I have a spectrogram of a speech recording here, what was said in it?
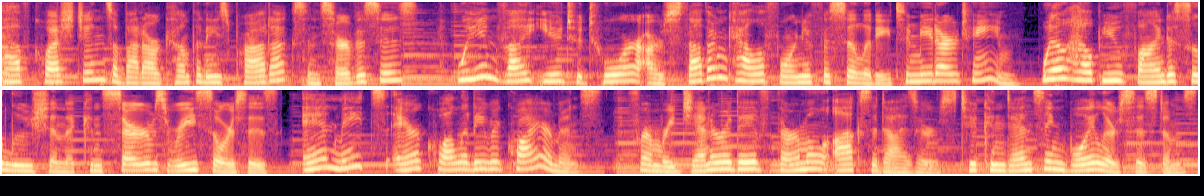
Have questions about our company's products and services? We invite you to tour our Southern California facility to meet our team. We'll help you find a solution that conserves resources and meets air quality requirements. From regenerative thermal oxidizers to condensing boiler systems,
